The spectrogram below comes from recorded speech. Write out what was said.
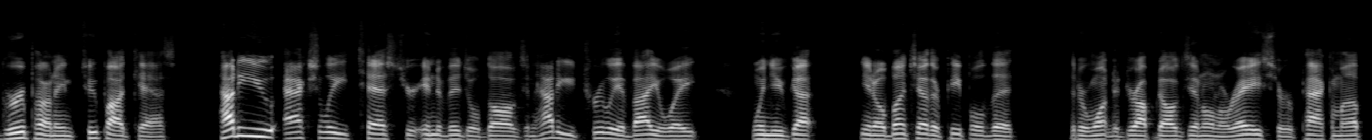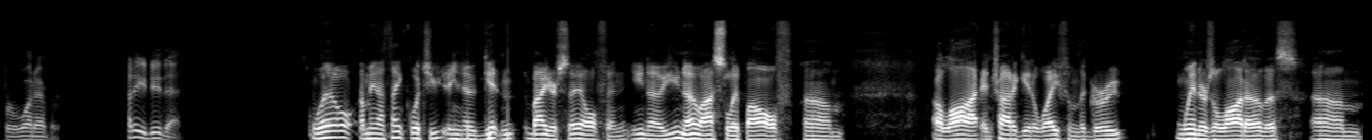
group hunting, two podcasts. How do you actually test your individual dogs and how do you truly evaluate when you've got, you know, a bunch of other people that that are wanting to drop dogs in on a race or pack them up or whatever? How do you do that? Well, I mean, I think what you you know getting by yourself, and you know, you know, I slip off um, a lot and try to get away from the group when there's a lot of us. Um,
